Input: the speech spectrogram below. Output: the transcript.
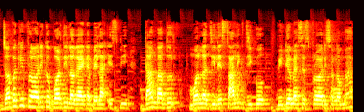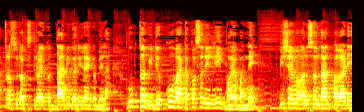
जबकि प्रहरीको वर्दी लगाएका बेला एसपी दानबहादुर मल्लजीले शालिकजीको भिडियो म्यासेज प्रहरीसँग मात्र सुरक्षित रहेको दावी गरिरहेको बेला उक्त भिडियो कोबाट कसरी लिक भयो भन्ने विषयमा अनुसन्धान अगाडि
